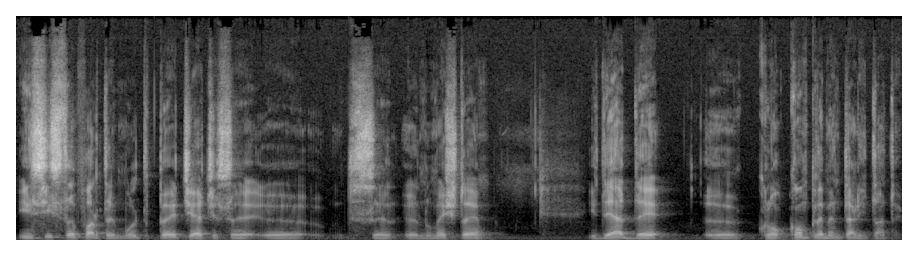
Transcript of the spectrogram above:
insistă foarte mult pe ceea ce se, uh, se uh, numește ideea de uh, complementaritate.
